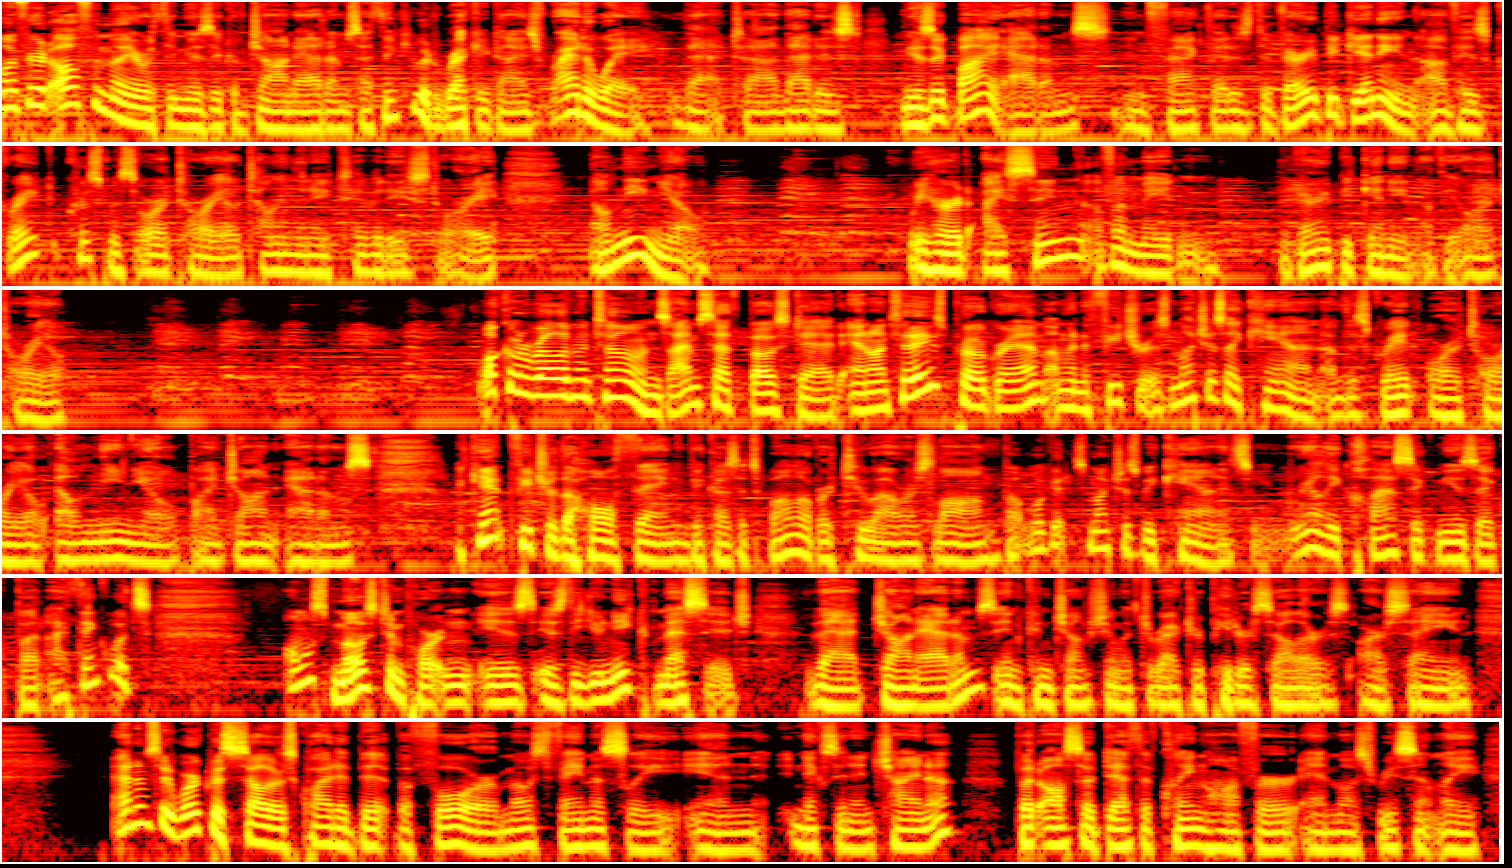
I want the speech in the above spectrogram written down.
Well, if you're at all familiar with the music of John Adams, I think you would recognize right away that uh, that is music by Adams. In fact, that is the very beginning of his great Christmas oratorio telling the Nativity story, El Nino. We heard I Sing of a Maiden, the very beginning of the oratorio. Welcome to Relevant Tones. I'm Seth Boustead, and on today's program, I'm going to feature as much as I can of this great oratorio, El Nino, by John Adams. I can't feature the whole thing because it's well over two hours long, but we'll get as much as we can. It's really classic music, but I think what's almost most important is, is the unique message that John Adams, in conjunction with director Peter Sellars, are saying. Adams had worked with Sellars quite a bit before, most famously in Nixon in China, but also Death of Klinghoffer, and most recently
